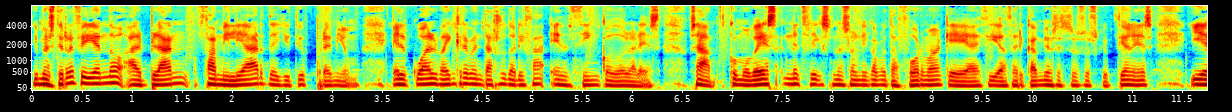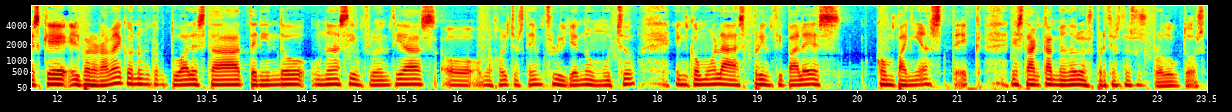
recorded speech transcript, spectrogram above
Y me estoy refiriendo al plan familiar de YouTube Premium, el cual va a incrementar su tarifa en 5 dólares. O sea, como ves, Netflix no es la única plataforma que ha decidido hacer cambios y sus suscripciones. Y es que el panorama económico actual está teniendo unas influencias, o mejor dicho, está influyendo mucho en cómo las principales compañías tech están cambiando los precios de sus productos.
